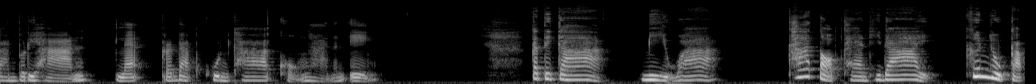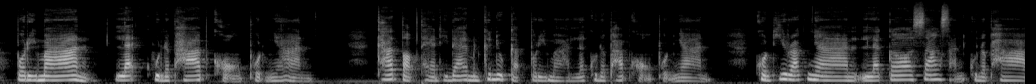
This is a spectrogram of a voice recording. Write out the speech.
การบริหาร และระดับคุณค่าของงานนั่นเอง กติกามีอยู่ว่า ค่าตอบแทนที่ได้ ขึ้นอยู่กับปริมาณและคุณภาพของผลงาน ค่าตอบแทนที่ได้มันขึ้นอยู่กับปริมาณและคุณภาพของผลงาน คนที่รักงานและก็สร้างสรรค์คุณภาพ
